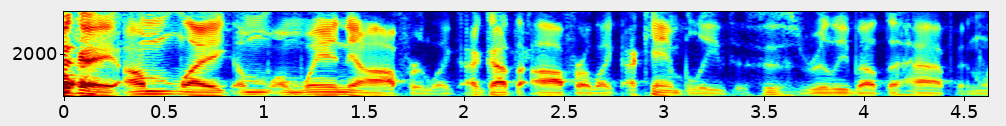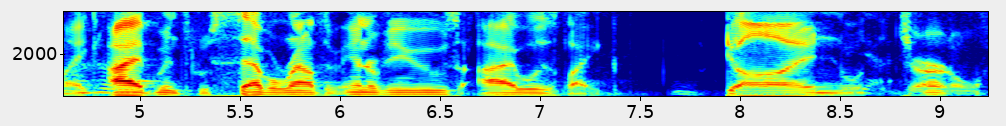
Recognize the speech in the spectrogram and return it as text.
okay. I'm like I'm, I'm weighing the offer. Like I got the offer. Like I can't believe this. This is really about to happen. Like uh-huh. I've been through several rounds of interviews. I was like done with the journal.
